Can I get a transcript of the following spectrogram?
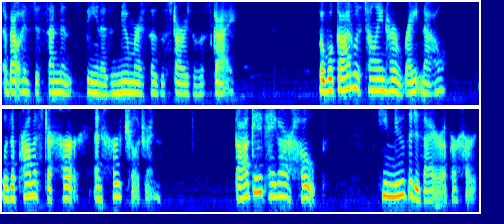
about his descendants being as numerous as the stars in the sky. But what God was telling her right now was a promise to her and her children. God gave Hagar hope. He knew the desire of her heart.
